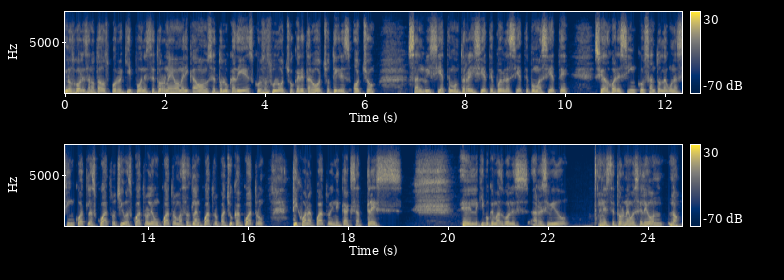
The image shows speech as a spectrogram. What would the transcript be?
los goles anotados por equipo en este torneo, América 11, Toluca 10, Cruz Azul 8, Querétaro 8, Tigres 8, San Luis 7, Monterrey 7, Puebla 7, Pumas 7, Ciudad Juárez 5, Santos Laguna 5, Atlas 4, Chivas 4, León 4, Mazatlán 4, Pachuca 4, Tijuana 4 y Necaxa 3. El equipo que más goles ha recibido en este torneo es el León, no.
